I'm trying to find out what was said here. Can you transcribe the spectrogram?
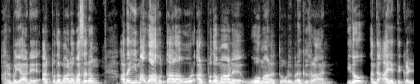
அருமையான அற்புதமான வசனம் அதையும் அல்லாஹு தாலா ஓர் அற்புதமான ஓமானத்தோடு விளக்குகிறான் இதோ அந்த ஆயத்துக்கள்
